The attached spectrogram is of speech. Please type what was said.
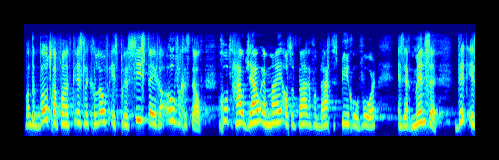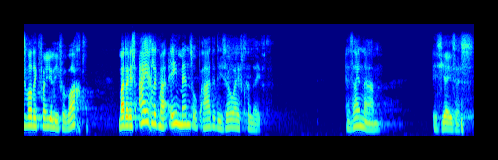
Want de boodschap van het christelijk geloof is precies tegenovergesteld. God houdt jou en mij als het ware vandaag de spiegel voor en zegt, mensen, dit is wat ik van jullie verwacht. Maar er is eigenlijk maar één mens op aarde die zo heeft geleefd. En zijn naam is Jezus,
